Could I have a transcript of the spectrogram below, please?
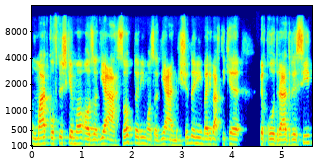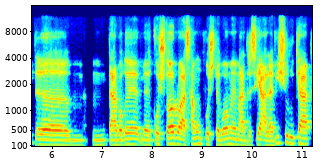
اومد گفتش که ما آزادی احزاب داریم آزادی اندیشه داریم ولی وقتی که به قدرت رسید در واقع کشتار رو از همون پشت بام مدرسه علوی شروع کرد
